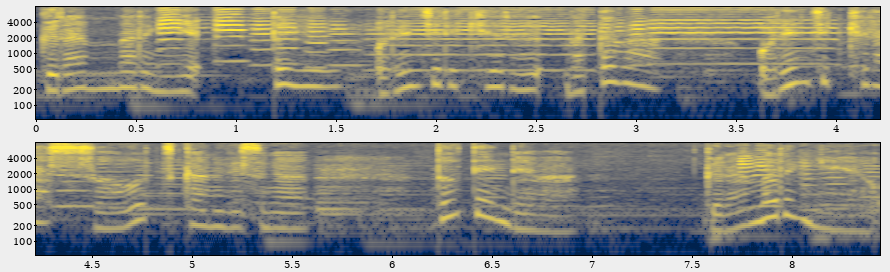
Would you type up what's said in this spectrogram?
グランマルニエというオレンジリキュールまたはオレンジキュラッソを使うのですが当店ではグランマルニエを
